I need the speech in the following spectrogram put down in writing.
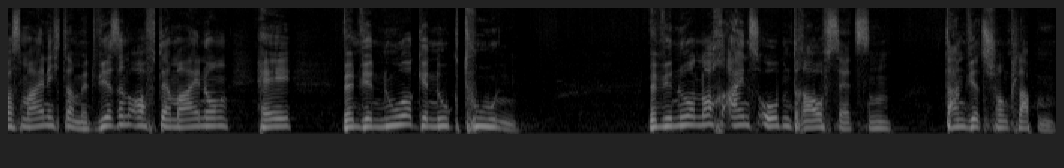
Was meine ich damit? Wir sind oft der Meinung, hey, wenn wir nur genug tun, wenn wir nur noch eins oben draufsetzen, dann wird es schon klappen.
